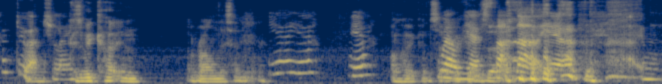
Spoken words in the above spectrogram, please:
could do actually. Because we're cutting around this anyway. Yeah, yeah, yeah. I'm hoping so. well, yes, uh, that that yeah. um,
